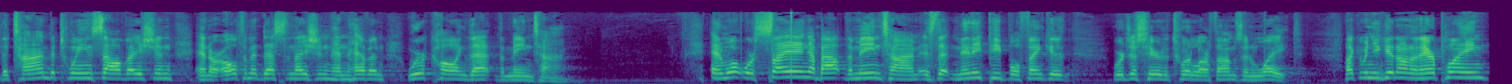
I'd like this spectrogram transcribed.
the time between salvation and our ultimate destination in heaven, we're calling that the meantime. And what we're saying about the meantime is that many people think it, we're just here to twiddle our thumbs and wait. Like when you get on an airplane,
